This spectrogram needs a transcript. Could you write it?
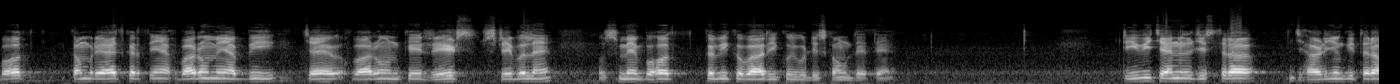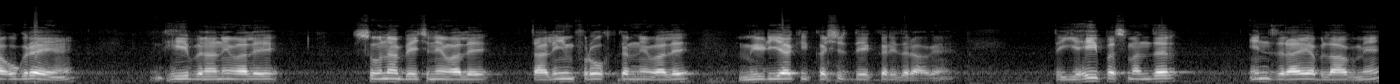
بہت کم رعایت کرتے ہیں۔ اخباروں میں اب بھی چاہے اخباروں ان کے ریٹس سٹیبل ہیں، اس میں بہت کبھی کبھار ہی کوئی وہ ڈسکاؤنٹ دیتے ہیں۔ ٹی وی چینل جس طرح جھاڑیوں کی طرح اگ رہے ہیں، گھی بنانے والے سونا بیچنے والے، تعلیم فروخت کرنے والے میڈیا کی کشش دیکھ کر ادھر آ گئے ہیں۔ تو یہی پس منظر ان ذرائع ابلاغ میں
